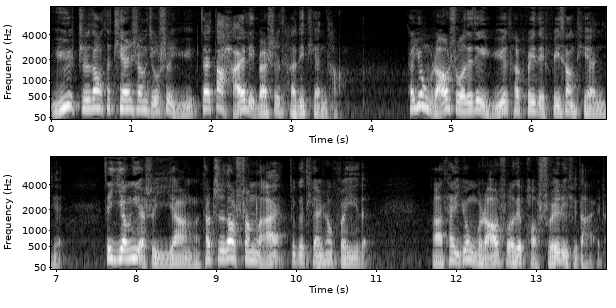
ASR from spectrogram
鱼知道它天生就是鱼，在大海里边是它的天堂，它用不着说的这个鱼，它非得飞上天去。这鹰也是一样啊，它知道生来就搁天上飞的，啊，他也用不着说的跑水里去待着。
